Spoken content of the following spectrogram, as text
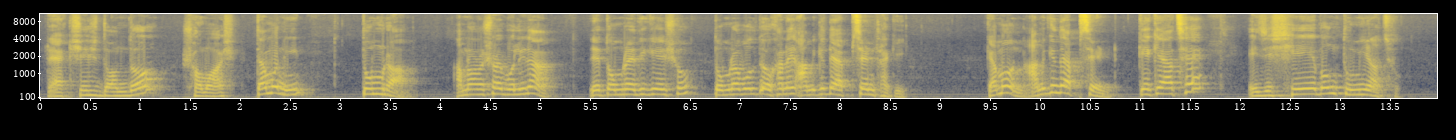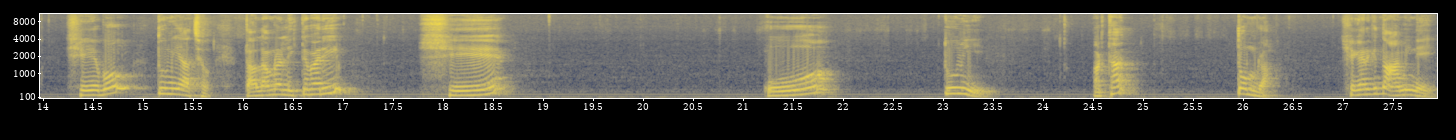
এটা একশেষ দ্বন্দ্ব সমাস। তেমনি তোমরা, আমরা অনেক সময় বলি না যে তোমরা এদিকে এসো, তোমরা বলতে ওখানে আমি কিন্তু অ্যাবসেন্ট থাকি। কেমন? আমি কিন্তু অ্যাবসেন্ট কে কে আছে? এই যে সে এবং তুমি আছো। সে এবং তুমি আছো। তাহলে আমরা লিখতে পারি সে ও তুমি, অর্থাৎ তোমরা। সেখানে কিন্তু আমি নেই।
